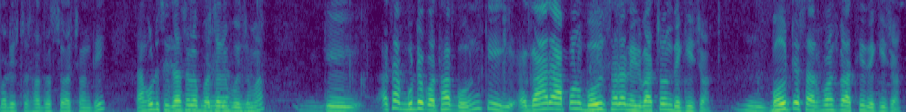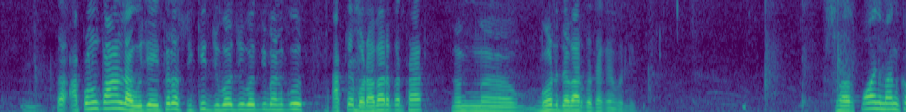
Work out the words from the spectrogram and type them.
বরিষ্ঠ সদস্য অনেক তাঁকু সিধাসল পচারি বুঝমা কি আচ্ছা গোটে কথা কুন কি গাঁরে আপনার বহু সারা নির্বাচন দেখিছন বহুটে সরপঞ্চ প্রার্থী দেখিছন तो आप कौन लगुच यथर शिक्षित युवक युवती मान को आगे बढ़ावार कथ भोट देवार कथा क्या बोली सरपंच मानक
